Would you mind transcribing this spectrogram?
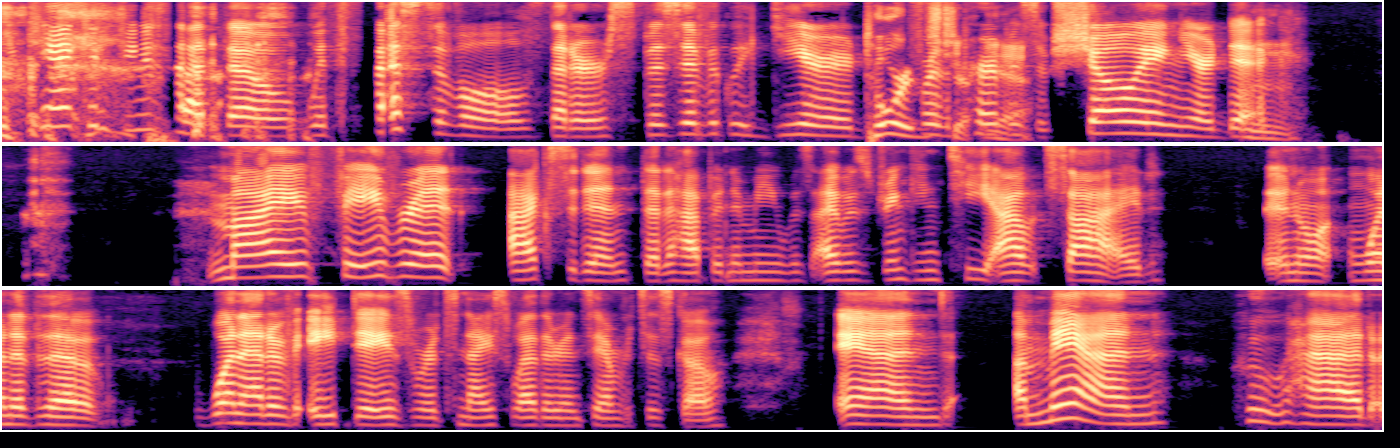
you can't confuse that though with festivals that are specifically geared Towards for the show- purpose of showing your dick. Mm. My favorite accident that happened to me was I was drinking tea outside in one of the one out of 8 days where it's nice weather in San Francisco. And a man who had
